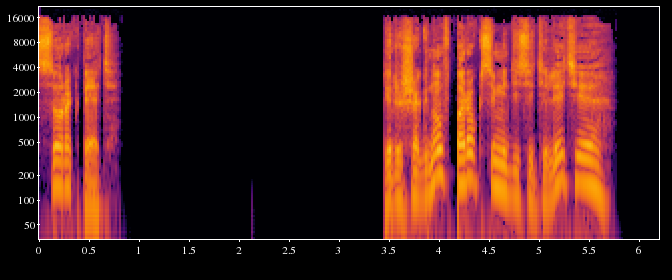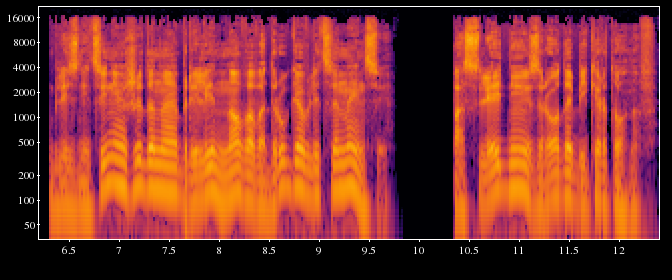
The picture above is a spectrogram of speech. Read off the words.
45. Перешагнув порог семидесятилетия, близнецы неожиданно обрели нового друга в лице Нэнси, последней из рода Бикертонов.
